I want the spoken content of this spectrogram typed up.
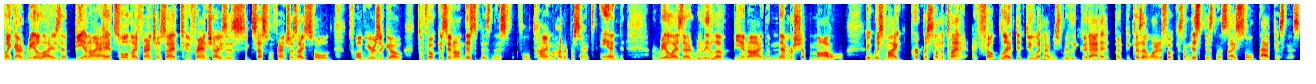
Like I realized that BNI, I had sold my franchise. So I had two franchises, successful franchise I sold 12 years ago to focus in on this business full time 100%. And I realized that I really loved BNI, the membership model. It was my purpose on the planet. I felt led to do it. I was really good at it, but because I wanted to focus on this business, I sold that business.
